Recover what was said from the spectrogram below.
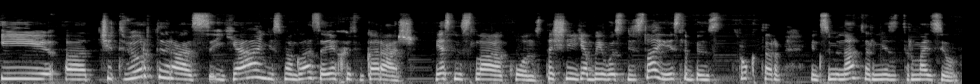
И э, четвертый раз я не смогла заехать в гараж. Я снесла конус. Точнее, я бы его снесла, если бы инструктор, экзаменатор не затормозил.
